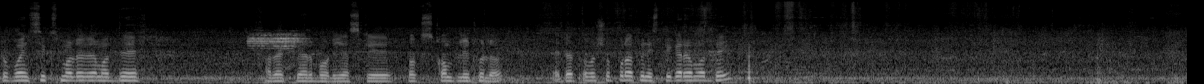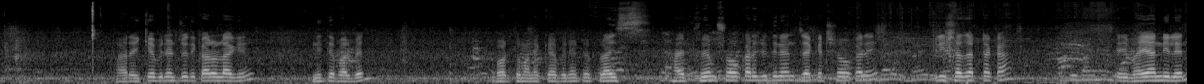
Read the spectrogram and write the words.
টু পয়েন্ট সিক্স মডেলের মধ্যে আরও একটি বডি আজকে বক্স কমপ্লিট হলো। এটা তো অবশ্য পুরাতন স্পিকারের মধ্যেই। আর এই ক্যাবিনেট যদি কারও লাগে, নিতে পারবেন। বর্তমানে ক্যাবিনেটের প্রাইস হাইট ফ্রেম সহকারে যদি নেন জ্যাকেট সহকারে ত্রিশ হাজার টাকা। এই ভাইয়া নিলেন।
